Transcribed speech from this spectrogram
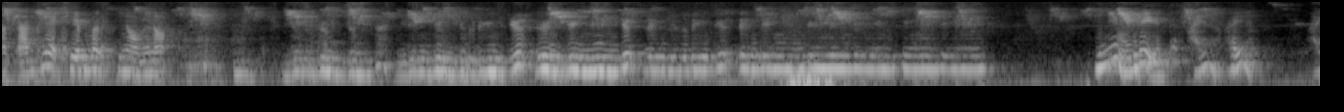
อาการแพ้เค็มมาแหละพี่น้องเลยเนาะดึงดึงดึงดึงดึงดึงดึงยึดดึงดึงดึงยึดดึงดึงดึงยึดดึงดึงดึงดึงดึงดึงดึงดึงมันนี่มันดิไผ่น่ะไผ่น่ะไผ่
